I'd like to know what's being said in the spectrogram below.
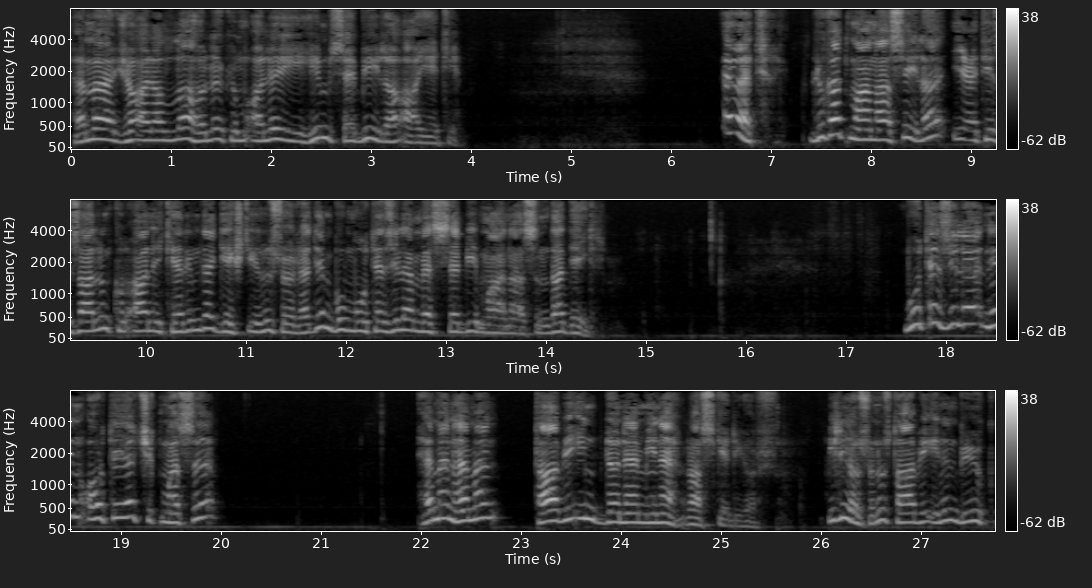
fema cealallahu leküm aleyhim sebila ayeti. Evet, lügat manasıyla i'tizalın Kur'an-ı Kerim'de geçtiğini söyledim. Bu mutezile mezhebi manasında değil. Mutezile'nin ortaya çıkması hemen hemen tabi'in dönemine rast geliyor. Biliyorsunuz tabi'inin büyük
